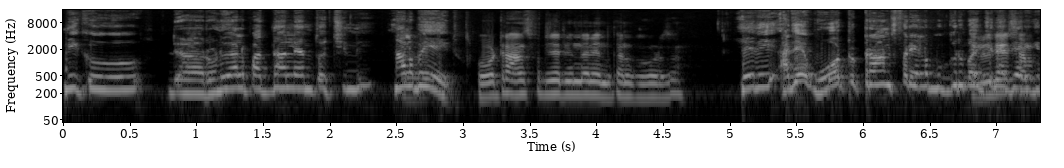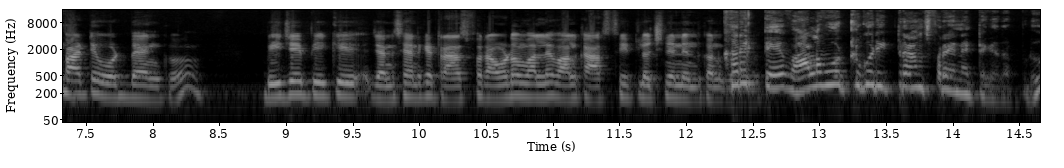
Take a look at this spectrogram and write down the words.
మీకు రెండు వేల పద్నాలుగు ఎంత వచ్చింది నలభై ఐదు. ఓ ట్రాన్స్ఫర్ జరిగిందని ఎందుకు అనుకోకూడదు ఏది? అదే ఓటు ట్రాన్స్ఫర్ ఇలా ముగ్గురు తెలుగుదేశం పార్టీ ఓట్ బ్యాంకు బీజేపీకి జనసేనకి ట్రాన్స్ఫర్ అవడం వల్లే వాళ్ళకి ఆ సీట్లు వచ్చినాయని ఎందుకు కరెక్టే. వాళ్ళ ఓట్లు కూడా ఇటు ట్రాన్స్ఫర్ అయినట్టే కదా అప్పుడు?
